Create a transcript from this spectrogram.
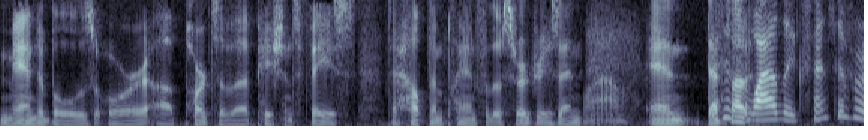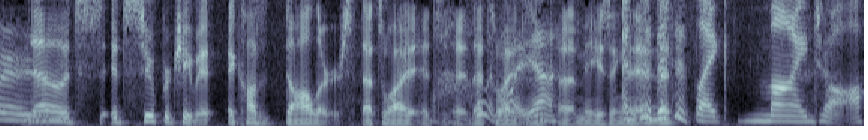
mandibles or uh, parts of a patient's face to help them plan for those surgeries. And wow. and that's Is this not wildly expensive or no. It's it's super cheap. It, it costs dollars. That's why it's wow. uh, that's Holy why boy, it's yeah. amazing. And, and so and this that, is like my jaw.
